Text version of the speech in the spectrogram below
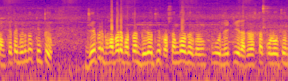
ସଙ୍କେତ ମିଳନ୍ତୁ କିନ୍ତୁ ଯେପରି ଭାବରେ ବର୍ତ୍ତମାନ ବିରୋଧୀ ପ୍ରସଙ୍ଗକୁ ନେଇକି ରାଜରାସ୍ତା কোলাউছেন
